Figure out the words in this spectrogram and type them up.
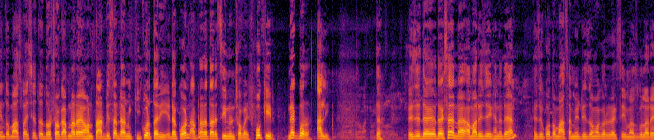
কিন্তু মাছ পাইছে। তো দর্শক, আপনারা এখন তার বিচারটা আমি কি করতারি, এটা কোন? আপনারা তারা চিনুন সবাই। ফকির, নেকবর, আলী। এই যে দেখছেন, আমার এই যে এখানে দেখেন এই যে কত মাছ আমি এটি জমা করে রাখছি, এই মাছগুলারে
